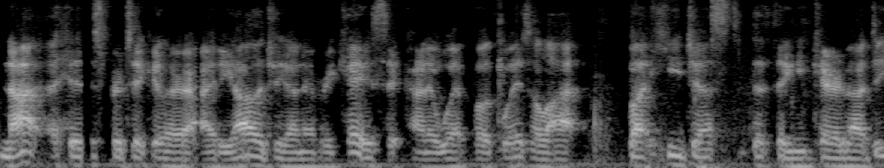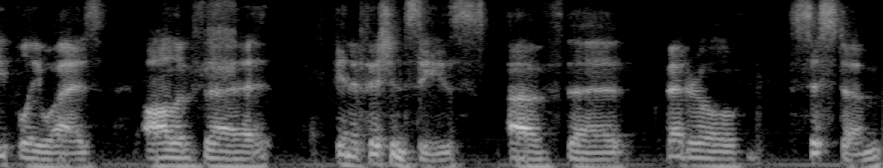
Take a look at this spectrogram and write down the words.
not his particular ideology on every case. It kind of went both ways a lot. But he just, the thing he cared about deeply was all of the inefficiencies of the federal system,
